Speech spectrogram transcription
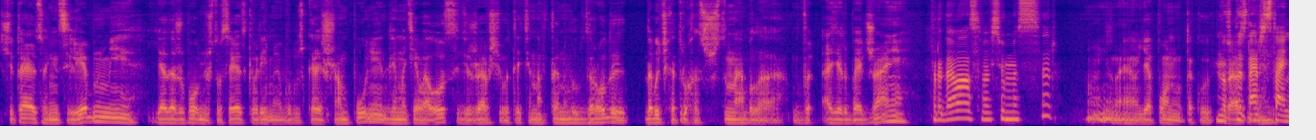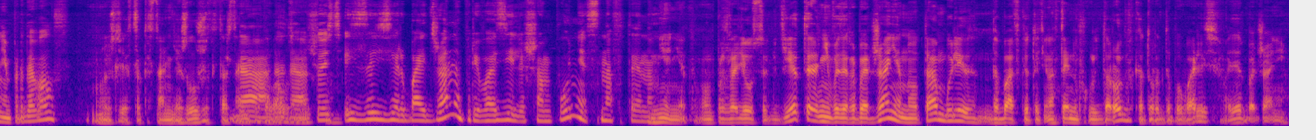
Считаются они целебными. Я даже помню, что в советское время выпускали шампуни для мытья волос, содержавшие вот эти нафтеновые углеводороды, добыча которых осуществлена была в Азербайджане. Продавалась во всем СССР? Ну, не знаю, я помню такую Ну, красную... в Татарстане продавался? Ну, если в Татарстане, я жил уже в Татарстане, да, продавал, да, да. Значит, То есть из Азербайджана привозили шампуни с нафтеном? Нет, нет, он производился где-то, не в Азербайджане, но там были добавки вот этих нафтеновых углеводородов, которые добывались в Азербайджане.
